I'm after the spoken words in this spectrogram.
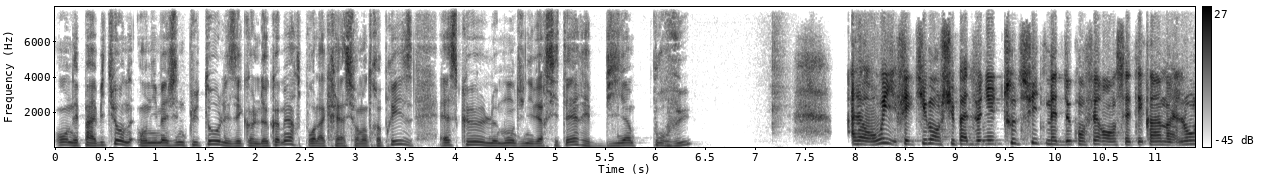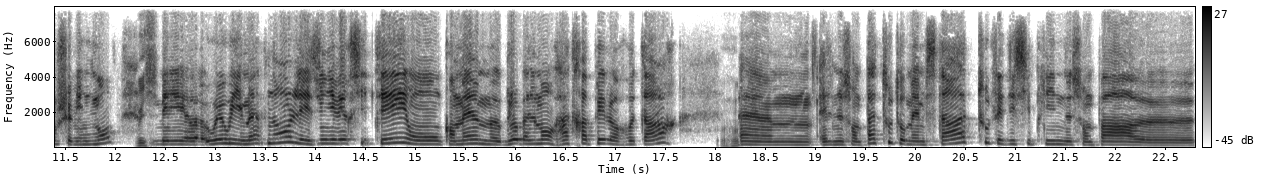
on n'est pas habitué, on, imagine plutôt les écoles de commerce pour la création d'entreprises. Est-ce que le monde universitaire est bien pourvu? Alors oui, effectivement, je suis pas devenu tout de suite maître de conférence. C'était quand même un long cheminement. Oui. Mais euh, oui, oui, maintenant les universités ont quand même globalement rattrapé leur retard. Mhm. Euh, elles ne sont pas toutes au même stade, toutes les disciplines ne sont pas euh,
